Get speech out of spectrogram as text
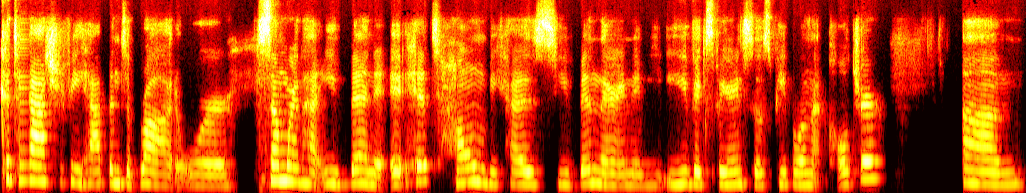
catastrophe happens abroad or somewhere that you've been, it, it, hits home because you've been there and you've experienced those people in that culture. Um,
